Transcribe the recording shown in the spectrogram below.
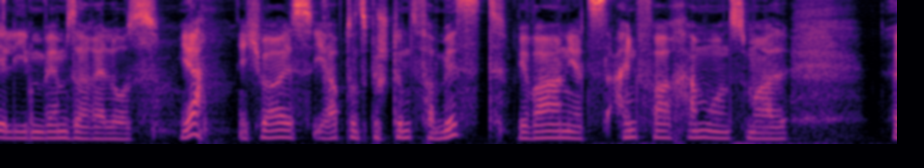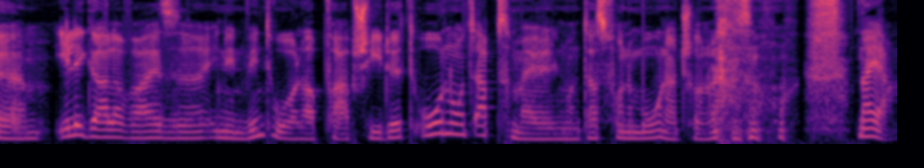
ihr lieben Wemsarellos. Ja, ich weiß, ihr habt uns bestimmt vermisst. Wir waren jetzt einfach, haben wir uns mal ähm, illegalerweise in den Winterurlaub verabschiedet, ohne uns abzumelden. Und das vor einem Monat schon oder so. Naja,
